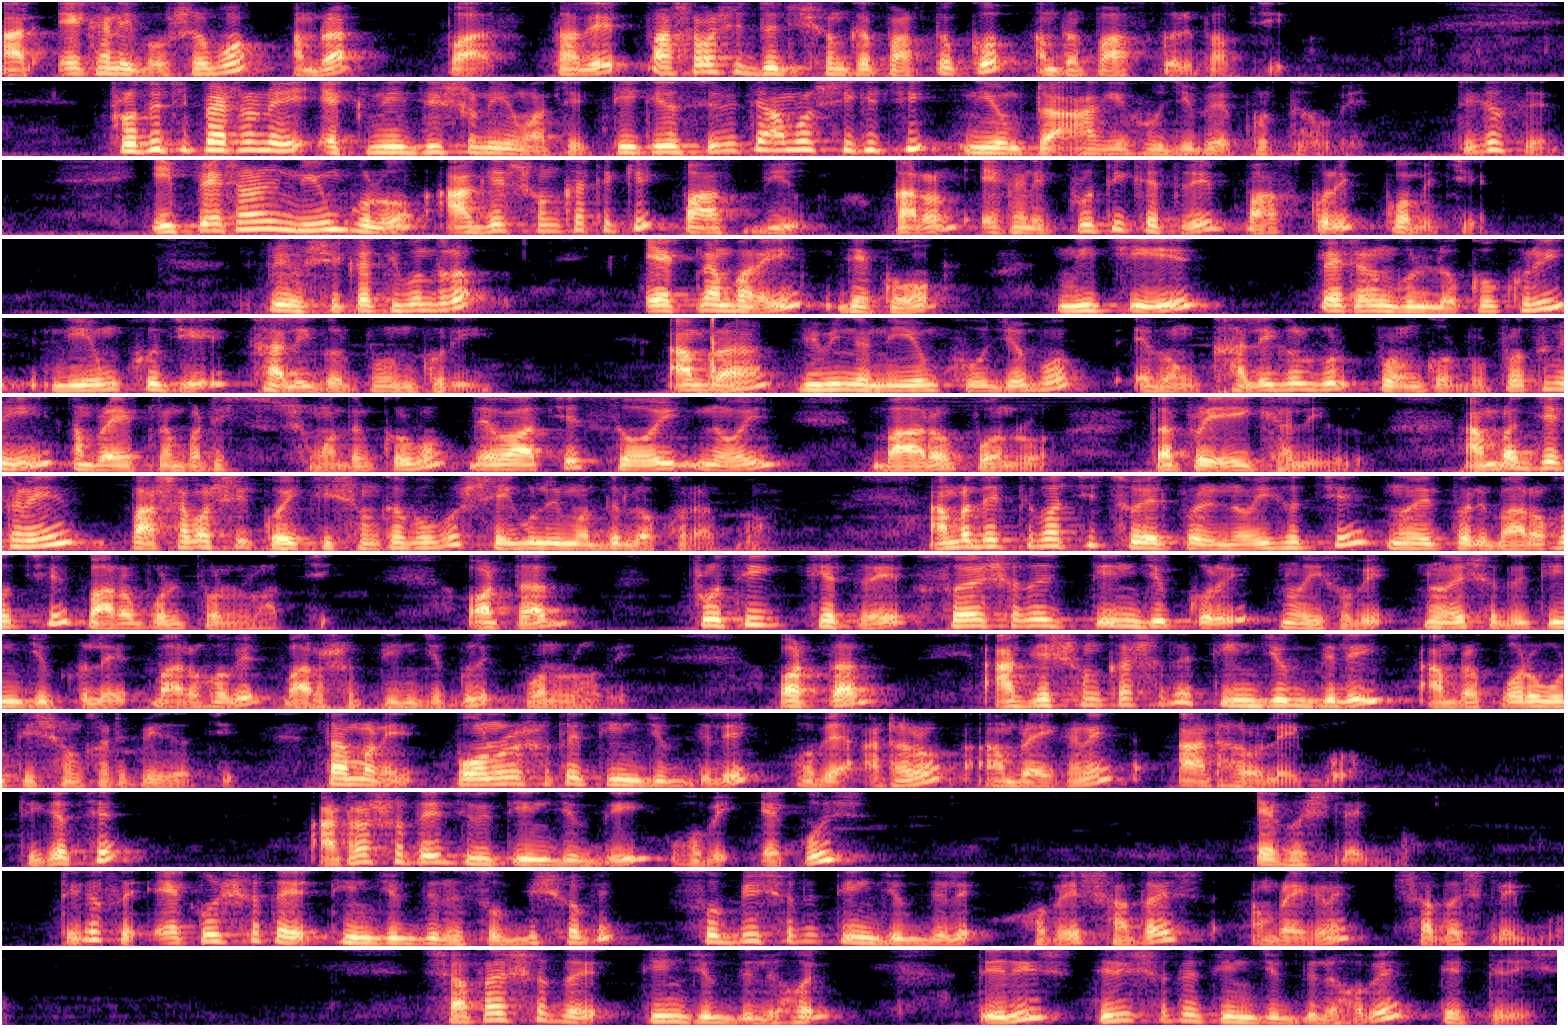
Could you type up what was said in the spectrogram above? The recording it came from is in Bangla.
আর এখানে বসাবো আমরা পাঁচ। তাহলে পাশাপাশি দুটি সংখ্যার পার্থক্য আমরা পাস করে পাচ্ছি। প্রতিটি প্যাটার্নে এক নির্দিষ্ট নিয়ম আছে। তৃতীয় শ্রেণীতে আমরা শিখেছি নিয়মটা আগে খুঁজে বের করতে হবে। ঠিক আছে? এই প্যাটার্নের নিয়ম হলো আগের সংখ্যা থেকে পাঁচ বিয়োগ কারণ এখানে প্রতি ক্ষেত্রে পাঁচ করে কমেছে। প্রিয় শিক্ষার্থী বন্ধুরা, এক নম্বরে দেখো, নিচে প্যাটার্নগুলো লক্ষ্য করি, নিয়ম খুঁজে খালিগড় পূরণ করি। আমরা বিভিন্ন নিয়ম খুঁজব এবং খালিগড়গুলো পূরণ করব। প্রথমেই আমরা এক নাম্বারটি সমাধান করব। দেওয়া আছে ছয়, নয়, বারো, পনেরো। তারপরে এই খালিগুলো। আমরা যেখানে পাশাপাশি কয়েকটি সংখ্যা পাবো, সেগুলির মধ্যে লক্ষ্য রাখব। আমরা দেখতে পাচ্ছি ছয়ের পরে নয় হচ্ছে, নয়ের পরে বারো হচ্ছে বারো পরে পনেরো হচ্ছে। অর্থাৎ প্রতি ক্ষেত্রে ছয়ের সাথে তিন যোগ করে নয় হবে, নয়ের সাথে তিন যোগ করলে বারো হবে সাথে তিন যোগ করলে পনেরো হবে। অর্থাৎ আগের সংখ্যার সাথে তিন যোগ দিলেই আমরা পরবর্তী সংখ্যাটি পেয়ে যাচ্ছি। তার মানে পনেরোর সাথে তিন যোগ দিলে হবে আঠারো, আমরা এখানে আঠারো লিখব। ঠিক আছে? আঠারোর সাথে যদি তিন যোগ দিই, হবে একুশ। একুশ লিখব। ঠিক আছে? একুশ সাথে তিন যোগ দিলে চব্বিশ হবে। চব্বিশ সাথে তিন যোগ দিলে হবে সাতাশ। আমরা এখানে সাতাশ লিখব। সাতাশ সাথে তিন যোগ দিলে হয় তিরিশ। তিরিশ সাথে তিন যোগ দিলে হবে তেত্রিশ।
